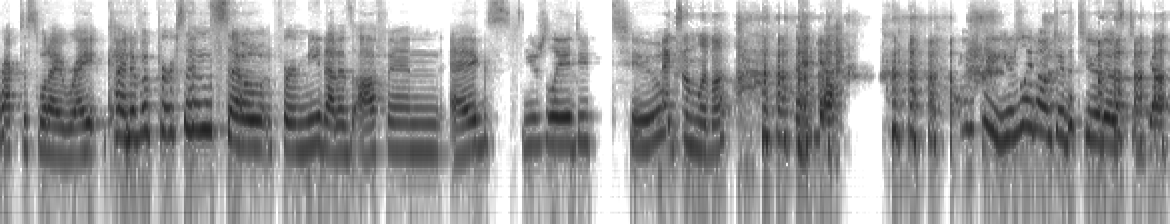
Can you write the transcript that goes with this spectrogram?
practice what I write kind of a person. So for me, that is often eggs. Usually, I do two. Eggs and liver. yeah, I usually, usually don't do the two of those together.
